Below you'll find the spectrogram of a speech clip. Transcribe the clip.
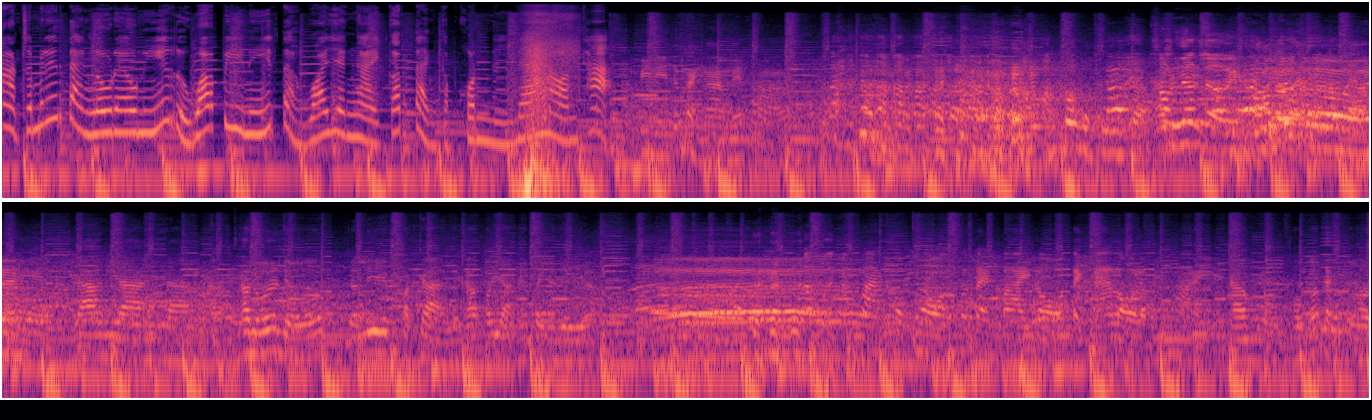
อาจจะไม่ได้แต่งเร็วๆนี้ หรือว่าปีนี้แต่ว่ายังไงก็แต่งกับคนนี้แน่นอนค่ะ ปีนี้จะแต่งงานไหมคะเขาเลือกเลยเขาเลือกเลยยังยังยังครับถ้ารู้แล้วเดี๋ยวจะรีบประกาศเลยครับเพราะอยากให้ไปกันเยอะเออถ้าเหมือนน้ำตาลเขาพร้อมสแตนบายรอแต่งหน้ารอแล้วพี่ไทยๆครับผมผมก็แต่งตัว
